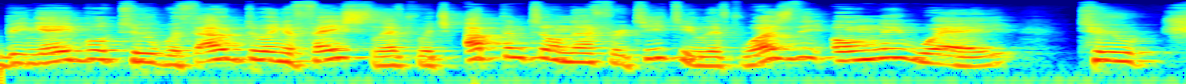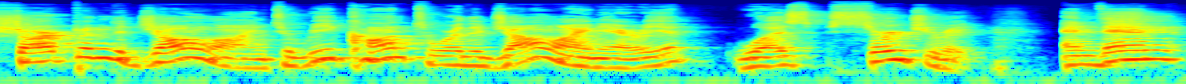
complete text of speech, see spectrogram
being able to, without doing a facelift, which up until Nefertiti lift was the only way to sharpen the jawline, to recontour the jawline area, was surgery. And then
